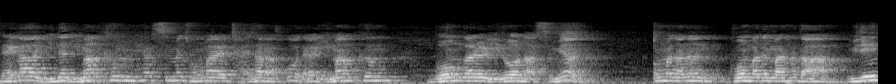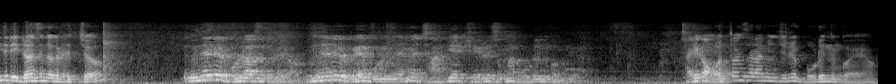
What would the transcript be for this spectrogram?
내가 이만큼 했으면 정말 잘 살았고 내가 이만큼 무언가를 이루어 놨으면 정말 나는 구원받을 만하다. 유대인들이 이런 생각을 했죠. 은혜를 몰라서 그래요. 은혜를 왜 모르냐면 자기의 죄를 정말 모르는 겁니다. 자기가 어떤 사람인지를 모르는 거예요.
